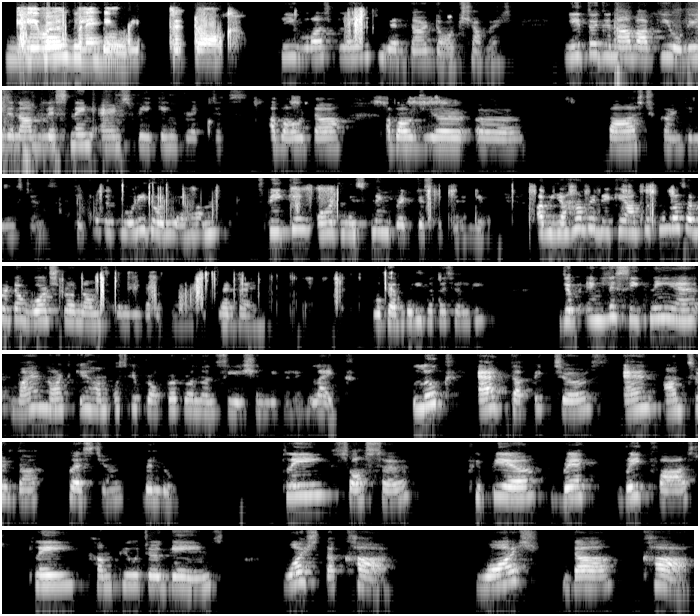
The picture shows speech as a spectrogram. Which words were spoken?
he was with playing dog. with the dog He was playing with the dog. शाबाश. ये तो जनाब आपकी हो गई जनाब listening and speaking practice about the about your past continuous tense. ठीक है तो थोड़ी थोड़ी अब हम speaking और listening practice भी करेंगे. अब यहाँ पे देखें आपको थोड़ा सा बेटा words pronounce करने का बताना है at the end. vocabulary पता चल गई जब इंग्लिश सीखनी है वाई नॉट कि हम उसके प्रॉपर प्रोनाउंसिएशन भी करें like look at the pictures and answer the question below play saucer prepare break, breakfast play computer games. Wash the car. Wash the car.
